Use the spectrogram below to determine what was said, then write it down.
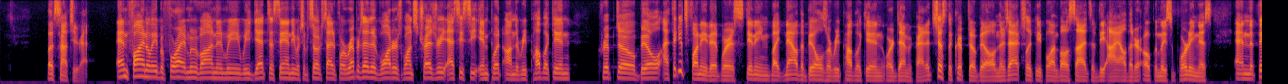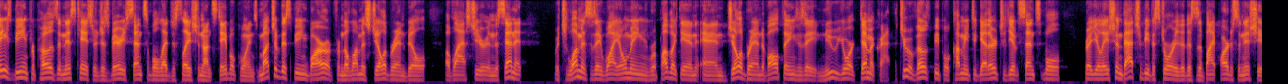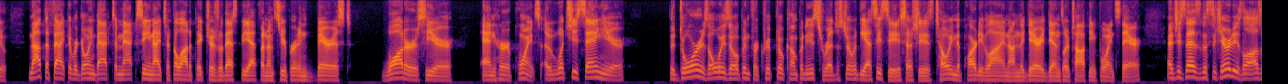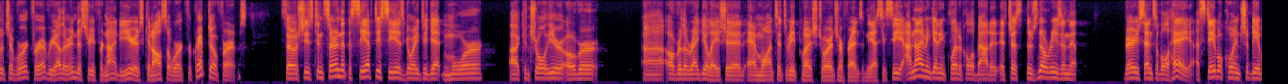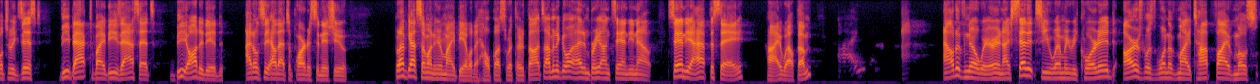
Let's not do that. And finally, before I move on and we we get to Sandy, which I'm so excited for, Representative Waters wants Treasury SEC input on the Republican crypto bill. I think it's funny that we're skinning like now the bills are Republican or Democrat. It's just the crypto bill, and there's actually people on both sides of the aisle that are openly supporting this. And the things being proposed in this case are just very sensible legislation on stablecoins. Much of this being borrowed from the Lummis Gillibrand bill of last year in the Senate which Lummis is a Wyoming Republican and Gillibrand, of all things, is a New York Democrat. The two of those people coming together to give sensible regulation, that should be the story that this is a bipartisan issue, not the fact that we're going back to Maxine. I took a lot of pictures with SBF and I'm super embarrassed. Waters here and her points. Uh, what she's saying here, the door is always open for crypto companies to register with the SEC. So she's towing the party line on the Gary Gensler talking points there. And she says the securities laws, which have worked for every other industry for 90 years, can also work for crypto firms. So she's concerned that the CFTC is going to get more uh, control here over uh, over the regulation and wants it to be pushed towards her friends in the SEC. I'm not even getting political about it. It's just there's no reason that very sensible. Hey, a stable coin should be able to exist, be backed by these assets, be audited. I don't see how that's a partisan issue. But I've got someone who might be able to help us with their thoughts. I'm going to go ahead and bring on Sandy now. Sandy, I have to say, hi, welcome. Hi. out of nowhere, and I said it to you when we recorded, ours was one of my top five most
